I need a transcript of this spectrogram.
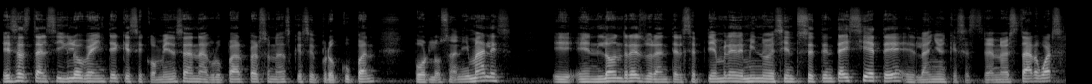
es hasta el siglo XX que se comienzan a agrupar personas que se preocupan por los animales. Eh, en Londres, durante el septiembre de 1977, el año en que se estrenó Star Wars,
